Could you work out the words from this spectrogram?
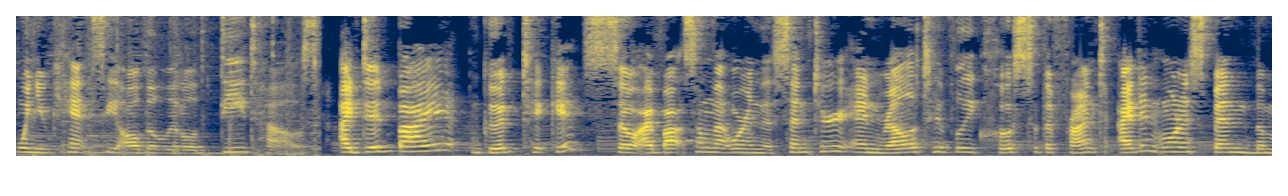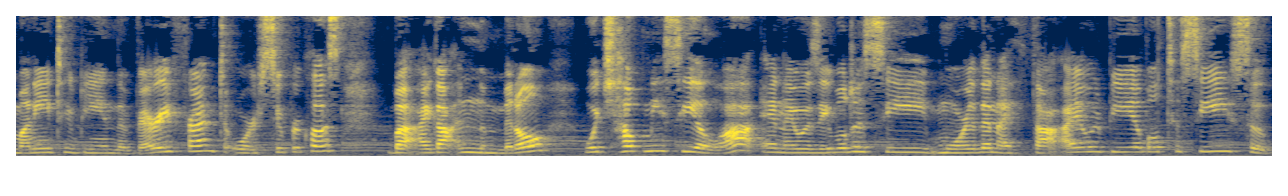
when you can't see all the little details. I did buy good tickets, so I bought some that were in the center and relatively close to the front. I didn't want to spend the money to be in the very front or super close, but I got in the middle, which helped me see a lot and I was able to see more than I thought I would be able to see, so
